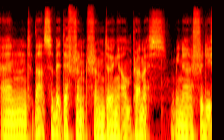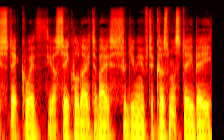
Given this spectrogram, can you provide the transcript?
And that's a bit different from doing it on premise. You know, should you stick with your SQL database? Should you move to Cosmos DB?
